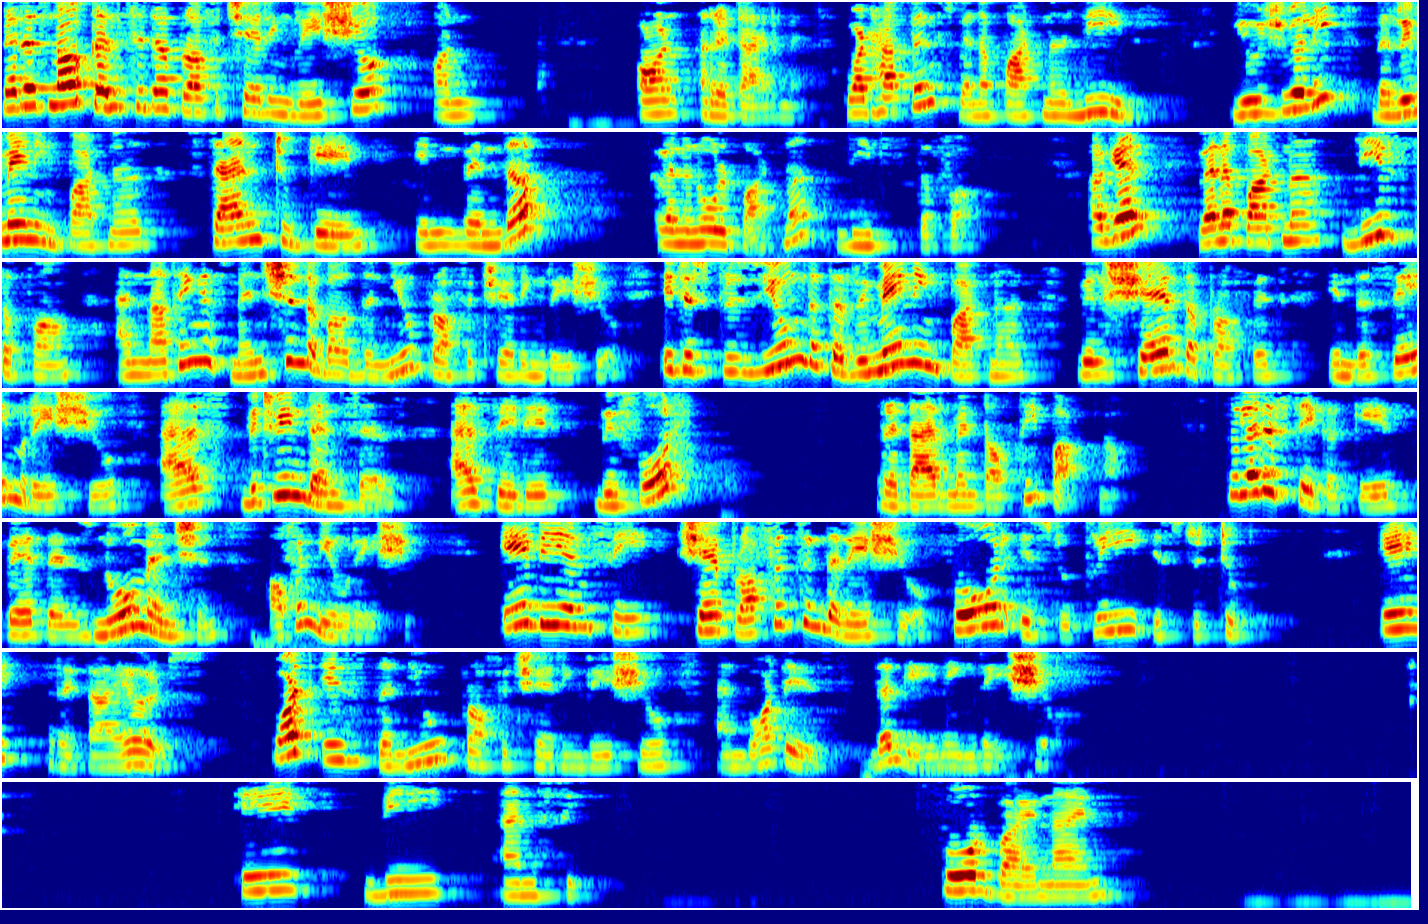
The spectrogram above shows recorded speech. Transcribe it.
Let us now consider profit sharing ratio on, on retirement. What happens when a partner leaves? Usually the remaining partners stand to gain in when the when an old partner leaves the firm. Again, when a partner leaves the firm and nothing is mentioned about the new profit sharing ratio, it is presumed that the remaining partners will share the profits in the same ratio as between themselves as they did before retirement of the partner. So let us take a case where there is no mention of a new ratio. A, B and C share profits in the ratio 4 is to 3 is to 2. A retires. What is the new profit sharing ratio and what is the gaining ratio? A, B and C. 4 by 9,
